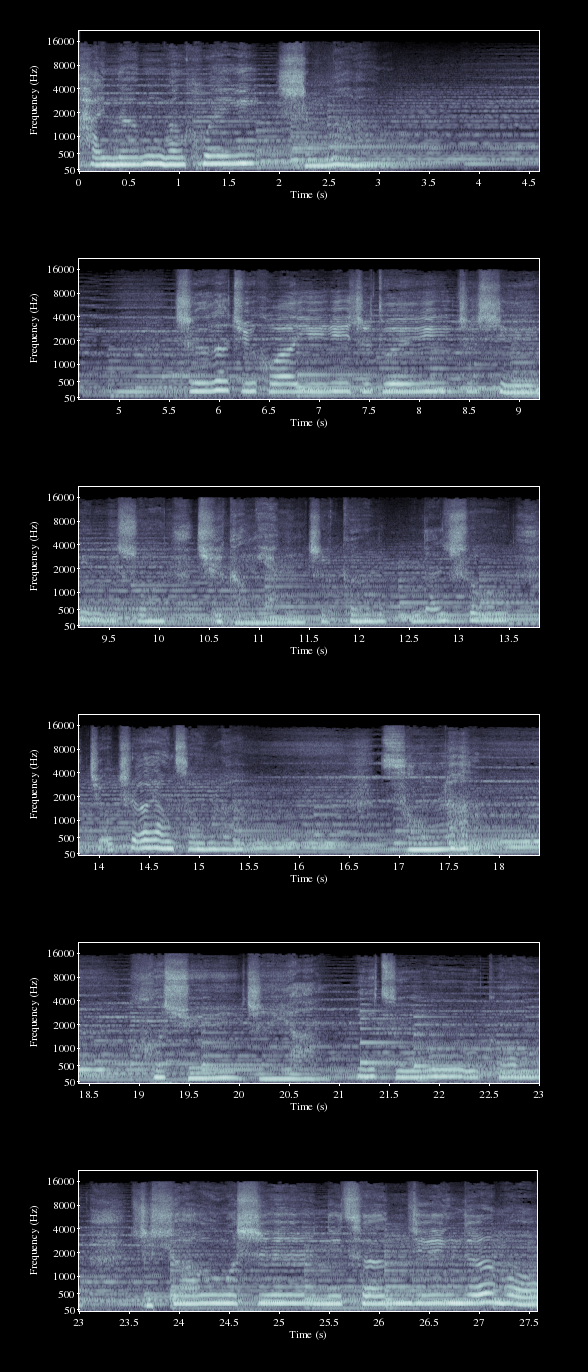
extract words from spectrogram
还能挽回什么？这句话一直对着心里说，却更咽着更难受。就这样走了，走了。或许这样已足够，至少我是你曾经的某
